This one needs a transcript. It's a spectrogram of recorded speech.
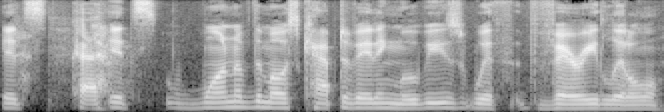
It's okay. it's one of the most captivating movies with very little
